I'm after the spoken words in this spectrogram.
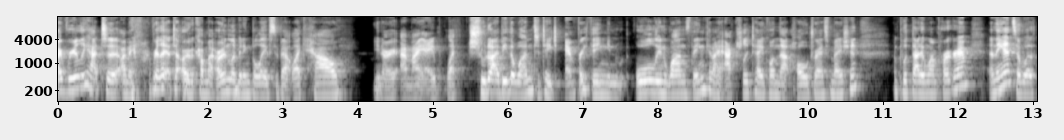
I really had to, I mean, I really had to overcome my own limiting beliefs about like how, you know, am I able, like, should I be the one to teach everything in all in one thing? Can I actually take on that whole transformation? And put that in one program? And the answer was,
